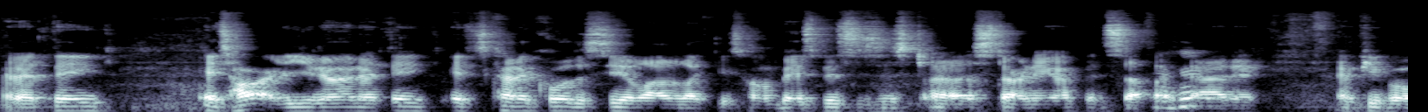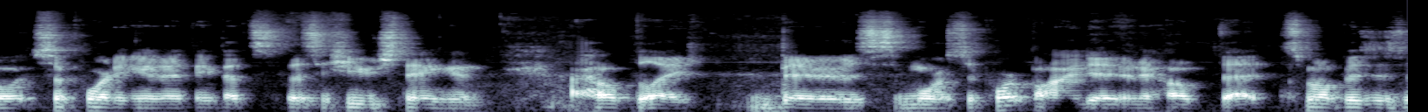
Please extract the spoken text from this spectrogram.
And I think it's hard, you know, and I think it's kind of cool to see a lot of like these home-based businesses uh, starting up and stuff like Mhm. that, and, and people supporting it. I think that's that's a huge thing, and I hope like there's more support behind it, and I hope that small business,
